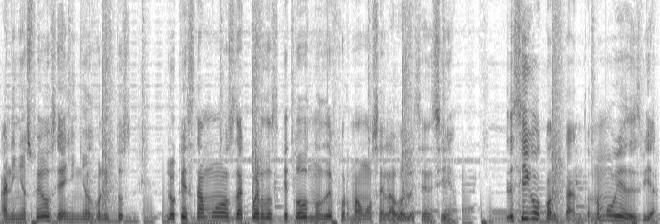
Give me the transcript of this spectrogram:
A niños feos y a niños bonitos. Lo que estamos de acuerdo es que todos nos deformamos en la adolescencia. Les sigo contando, no me voy a desviar.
